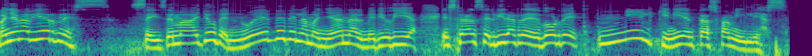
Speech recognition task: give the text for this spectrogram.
Mañana viernes. 6 de mayo de 9 de la mañana al mediodía. Esperan servir alrededor de 1.500 familias.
